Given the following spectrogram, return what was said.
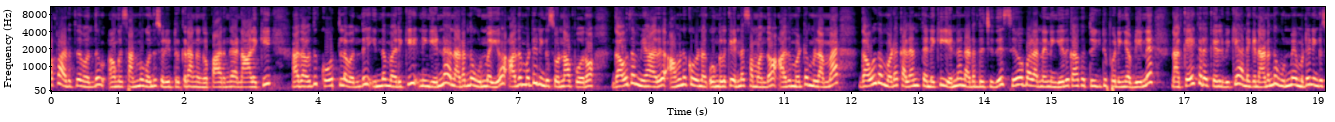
அப்போ அடுத்து வந்து அவங்க சண்முகம் வந்து சொல்லிட்டு இருக்கிறாங்க அங்கே பாருங்கள் நாளைக்கு அதாவது கோர்ட்டில் வந்து இந்த மாதிரிக்கு நீங்கள் என்ன நடந்த உண்மையோ அதை மட்டும் நீங்கள் சொன்னால் போகிறோம் கௌதம் யார்? அவனுக்கு உனக்கு உங்களுக்கு என்ன சம்மந்தம் அது மட்டும் இல்லாமல் கௌதமோட கல்யாணத்தன்னைக்கு என்ன நடந்துச்சுது? சிவபாலனை நீங்கள் எதுக்காக தூக்கிட்டு போனீங்க அப்படின்னு நான் கேட்குற கேள்விக்கு அன்னைக்கு நடந்த உண்மை மட்டும் நீங்கள்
